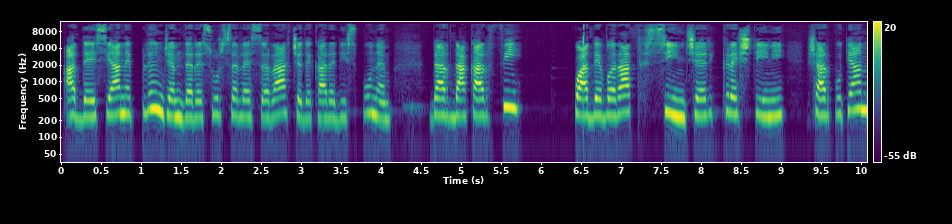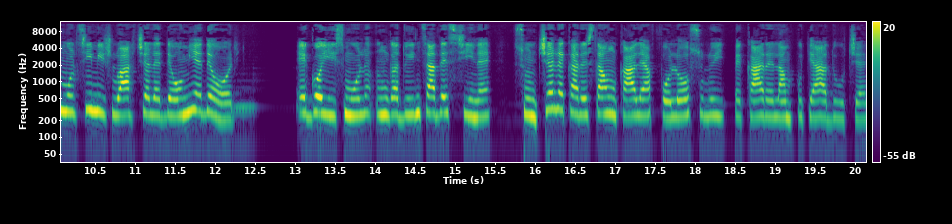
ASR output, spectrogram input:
Adesea ne plângem de resursele sărace de care dispunem, dar dacă ar fi cu adevărat sinceri creștinii și-ar putea înmulți mijloacele de o mie de ori. Egoismul, îngăduința de sine, sunt cele care stau în calea folosului pe care l-am putea aduce.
